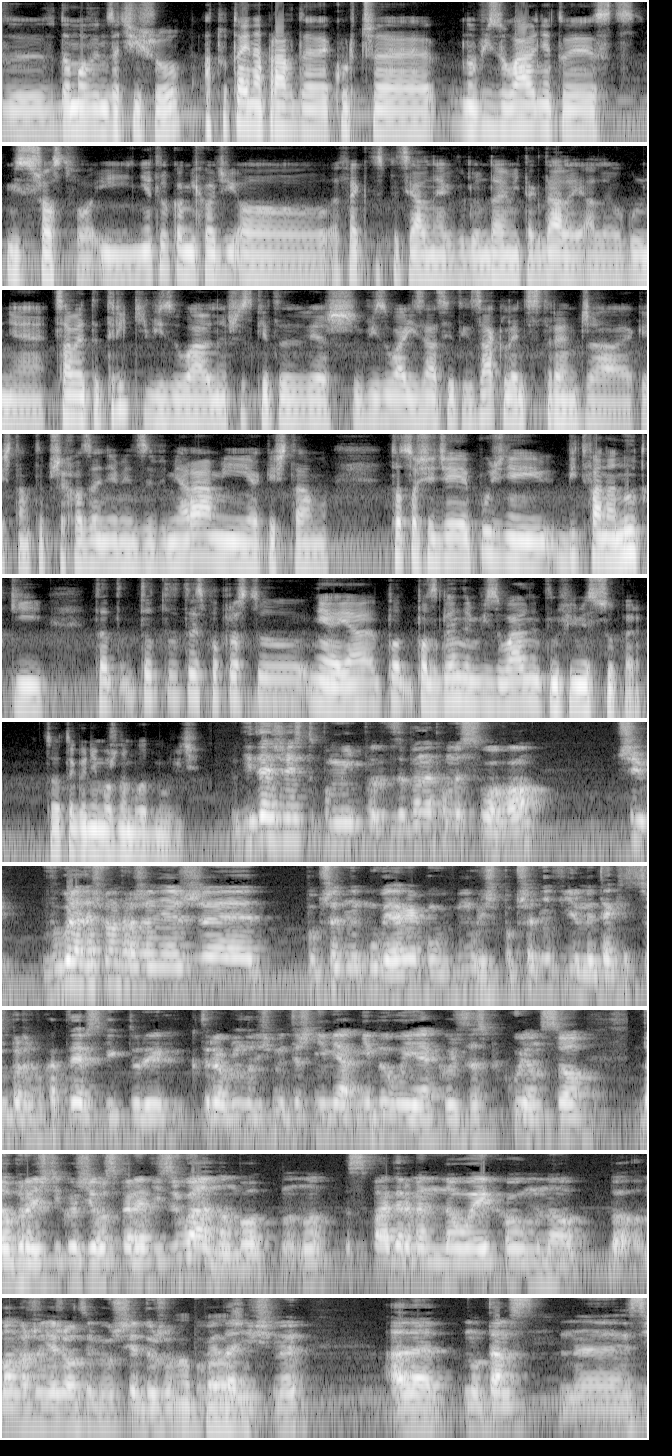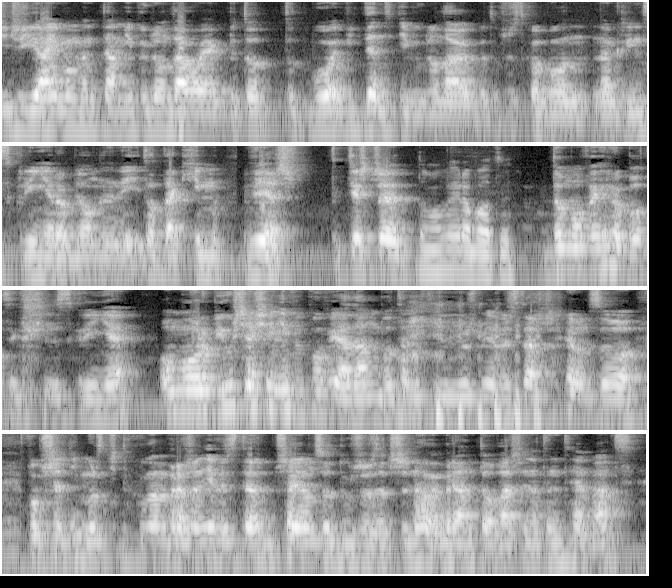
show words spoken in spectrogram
w, domowym zaciszu, a tutaj naprawdę, kurczę, no wizualnie to jest mistrzostwo i nie tylko mi chodzi o efekty specjalne, jak wyglądają i tak dalej, ale ogólnie całe te triki wizualne, wszystkie te, wiesz, wizualizacje tych zaklęć Strange'a, jakieś tam te przechodzenie między wymiarami, jakieś tam to, co się dzieje później, bitwa na nutki, to, to, to, to jest po prostu. Nie, ja pod, pod względem wizualnym ten film jest super. To tego nie można mu odmówić. Widać, że jest to zrobione pomysłowo. Czy w ogóle też mam wrażenie, że poprzednie, mówię, jak mówisz, poprzednie filmy takie super bohaterskie, których, które oglądaliśmy też nie, mia- nie były jakoś zaskakująco dobre, jeśli chodzi o sferę wizualną, bo no, no Spider-Man No Way Home, no, mam wrażenie, że o tym już się dużo opowiadaliśmy ale no tam e, CGI momentami wyglądało jakby to, to było ewidentnie wyglądało jakby to wszystko było na green screenie robione i to takim, wiesz, jeszcze... Domowej roboty. Domowej roboty green screenie. O Morbiusie się nie wypowiadam, bo ten film już mnie wystarczająco w poprzednim odcinku mam wrażenie wystarczająco dużo zaczynałem rantować na ten temat.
